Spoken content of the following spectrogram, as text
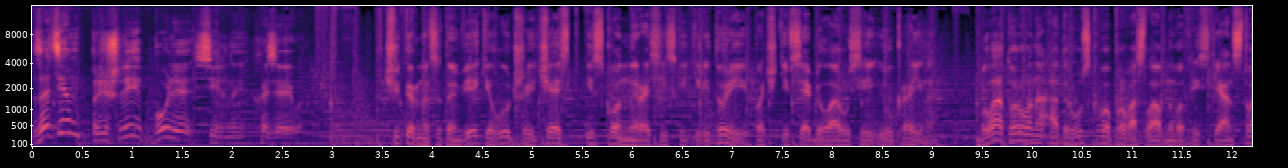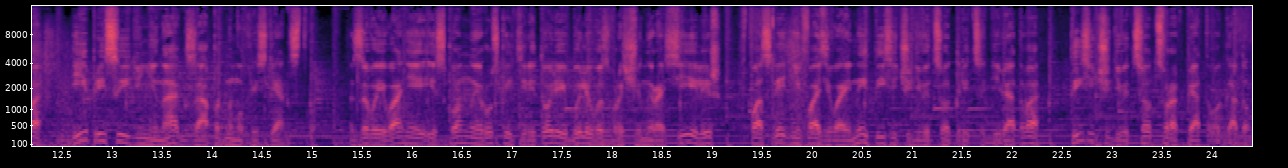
Затем пришли более сильные хозяева. XIV веке лучшая часть исконной российской территории, почти вся Белоруссия и Украина, была оторвана от русского православного христианства и присоединена к западному христианству. Завоевания исконной русской территории были возвращены России лишь в последней фазе войны 1939-1945 годов.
